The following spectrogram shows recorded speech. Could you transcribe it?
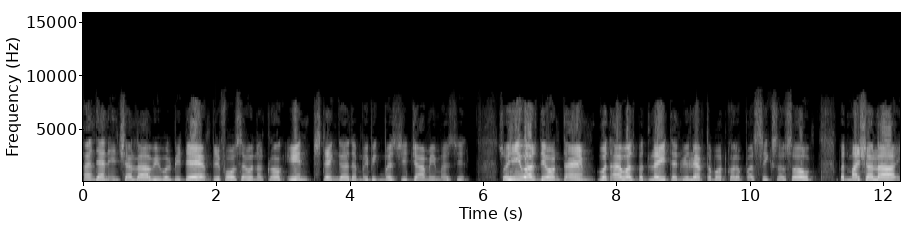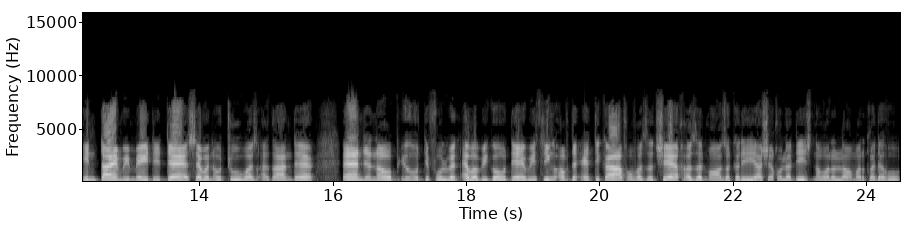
And then, inshallah, we will be there before seven o'clock in Stanger, the big masjid, Jami Masjid. So he was there on time, but I was but late and we left about quarter past six or so. But mashallah, in time we made it there. 7.02 was Adhan there. And you know, beautiful whenever we go there, we think of the etikaf of Hazrat Sheikh, Hazrat Muhammad Zakaria, Sheikhul Hadith, Nawarullah Marqadahu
